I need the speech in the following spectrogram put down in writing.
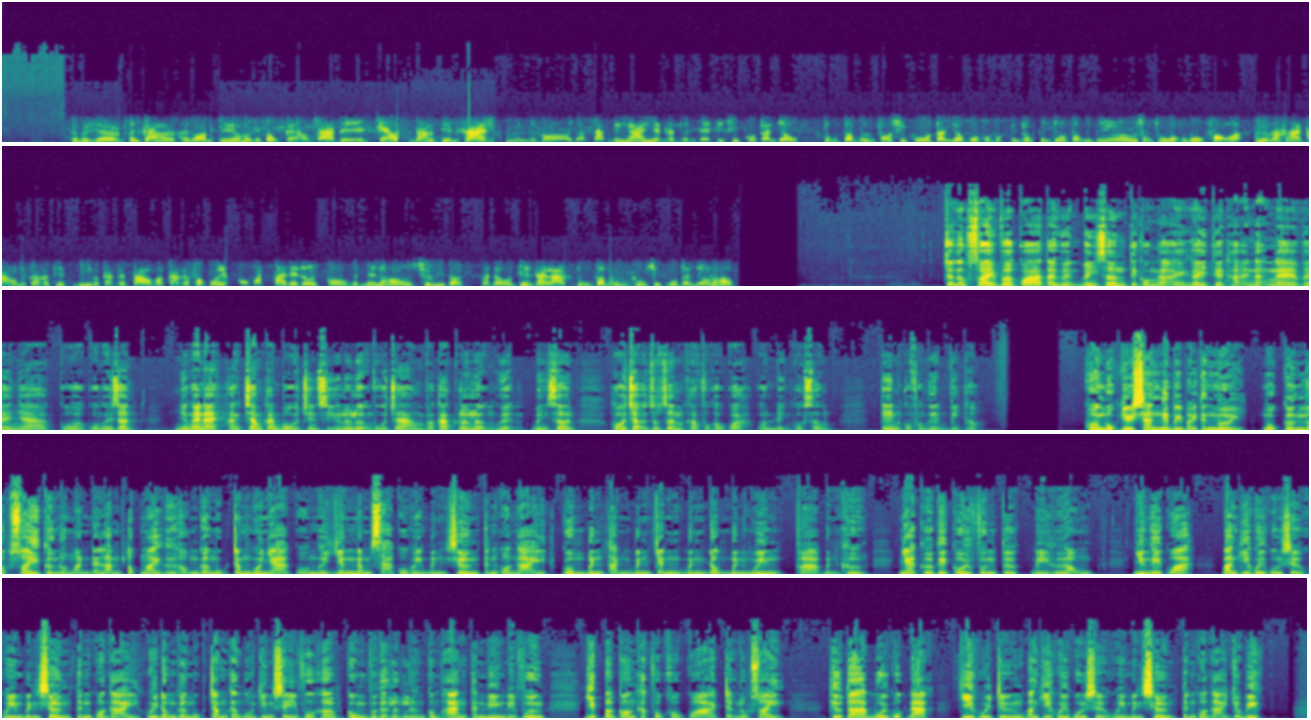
Thì bây giờ tất cả ở Sài Gòn kêu mà cái tàu kéo ra để kéo đang triển khai. Mình cứ có giám sát với ngài nhất là vấn đề cái sự cố tràn dâu Trung tâm ứng phó sự cố tràn dâu của khu vực kiến Trung, bên chỗ tổng công ty sông Thu của bộ phòng á, nhiều là hai tàu cả cái thiết bị và cả cái tàu và cả cái phao quay có mặt tại đây rồi. Có vấn đề là họ xử lý thôi. Bắt đầu triển khai làm trung tâm ứng cứu sự cố tràn dâu là họ Trận lốc xoáy vừa qua tại huyện Bình Sơn, tỉnh Quảng Ngãi gây thiệt hại nặng nề về nhà của của người dân. Những ngày này, hàng trăm cán bộ chiến sĩ lực lượng vũ trang và các lực lượng huyện Bình Sơn hỗ trợ giúp dân khắc phục hậu quả, ổn định cuộc sống. Tin của phóng viên Vinh Thông. Khoảng 1 giờ sáng ngày 17 tháng 10, một cơn lốc xoáy cường độ mạnh đã làm tốc mái hư hỏng gần 100 ngôi nhà của người dân năm xã của huyện Bình Sơn, tỉnh Quảng Ngãi, gồm Bình Thạnh, Bình Chánh, Bình Đông, Bình Nguyên và Bình Khương. Nhà cửa cây cối vườn tược bị hư hỏng. Những ngày qua, Ban Chỉ huy quân sự huyện Bình Sơn, tỉnh Quảng Ngãi huy động gần 100 cán bộ chiến sĩ phối hợp cùng với các lực lượng công an, thanh niên địa phương giúp bà con khắc phục hậu quả trận lốc xoáy. Thiếu tá Bùi Quốc Đạt, chỉ huy trưởng Ban Chỉ huy quân sự huyện Bình Sơn, tỉnh Quảng Ngãi cho biết.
